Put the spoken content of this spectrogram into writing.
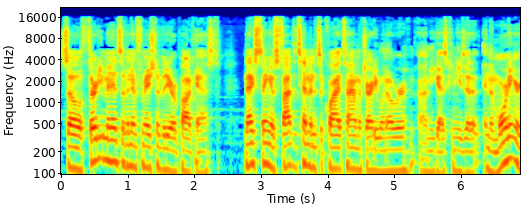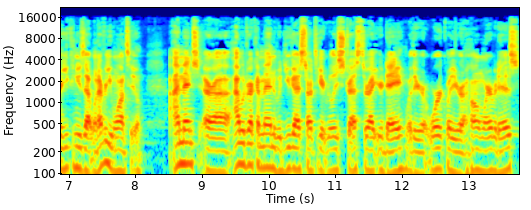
So 30 minutes of an informational video or podcast Next thing is five to 10 minutes of quiet time, which I already went over. Um, you guys can use that in the morning or you can use that whenever you want to. I mentioned, or uh, I would recommend when you guys start to get really stressed throughout your day, whether you're at work, whether you're at home, wherever it is,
